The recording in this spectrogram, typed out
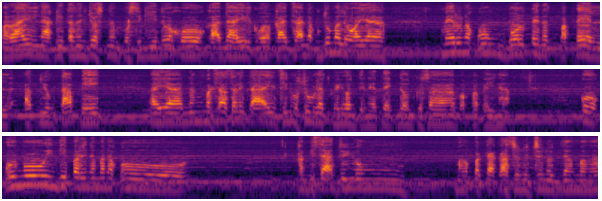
Marahil nakita ng Diyos ng porsigido ako ka, dahil ko, kahit saan ako dumalo ay ah, meron akong ballpen at papel at yung topic ay ah, nang magsasalita ay sinusulat ko yon tinetake down ko sa papel nga ko kumo hindi pa rin naman ako kabisado yung mga pagkakasunod-sunod ng mga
